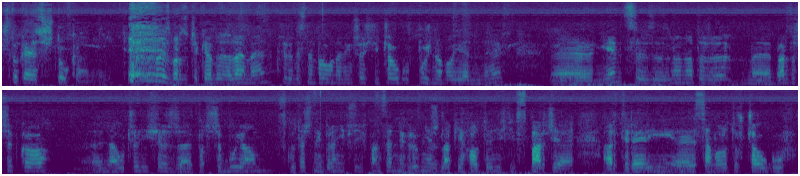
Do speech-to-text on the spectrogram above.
sztuka jest sztuka. Nie? To jest bardzo ciekawy element, który występował na większości czołgów późnowojennych. E, Niemcy ze względu na to, że e, bardzo szybko nauczyli się, że potrzebują skutecznych broni przeciwpancernych również dla piechoty, jeśli wsparcie artylerii, e, samolotów, czołgów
